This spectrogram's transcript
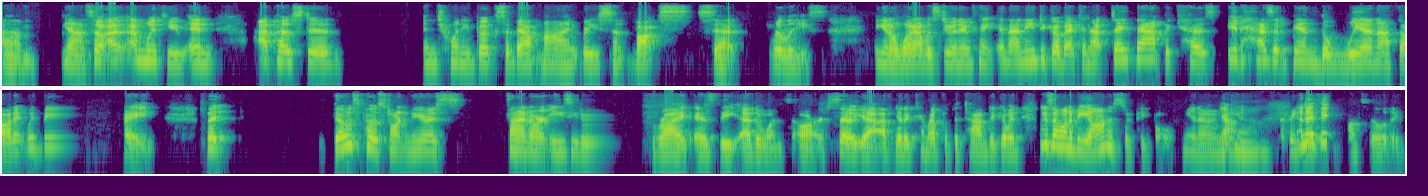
um, yeah. So I, I'm with you, and I posted in 20 books about my recent box set release you know what i was doing everything and i need to go back and update that because it hasn't been the win i thought it would be great but those posts aren't near as fun or easy to write as the other ones are so yeah i've got to come up with the time to go in because i want to be honest with people you know I mean, Yeah. I think And I think- responsibility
